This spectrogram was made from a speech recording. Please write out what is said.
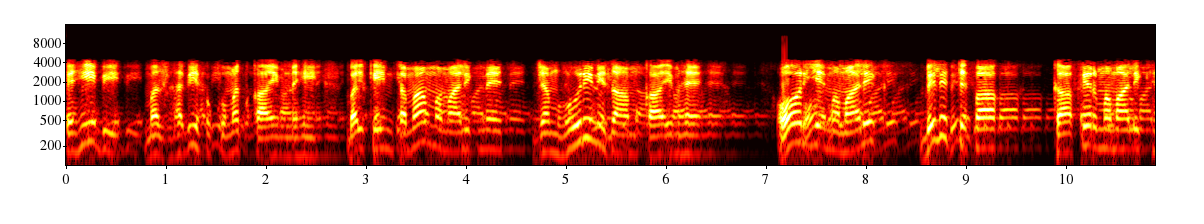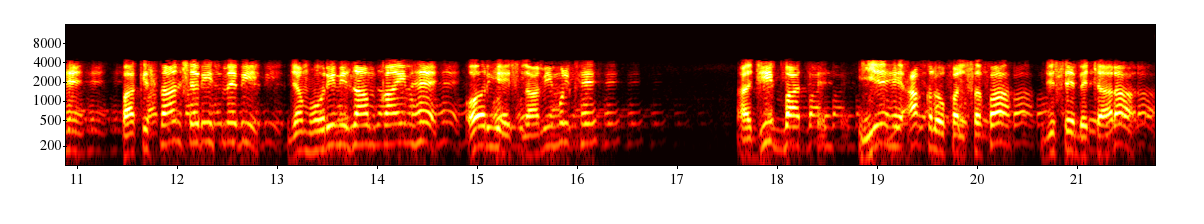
کہیں بھی مذہبی حکومت قائم نہیں، بلکہ ان تمام ممالک میں جمہوری نظام قائم ہے۔ اور یہ ممالک بال اتفاق کافر ممالک ہیں۔ پاکستان شریف میں بھی جمہوری نظام قائم ہے اور یہ اسلامی ملک ہے۔ عجیب بات ہے، یہ ہے عقل و فلسفہ جسے بیچارہ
